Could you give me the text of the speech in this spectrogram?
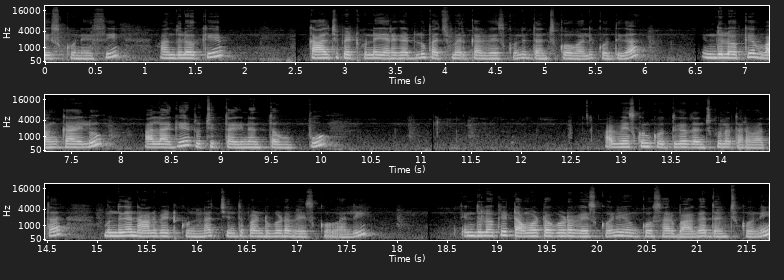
తీసుకునేసి అందులోకి కాల్చి పెట్టుకున్న ఎర్రగడ్డలు పచ్చిమిరకాయలు వేసుకొని దంచుకోవాలి కొద్దిగా. ఇందులోకి వంకాయలు అలాగే రుచికి తగినంత ఉప్పు అవి వేసుకొని కొద్దిగా దంచుకున్న తర్వాత ముందుగా నానబెట్టుకున్న చింతపండు కూడా వేసుకోవాలి. ఇందులోకి టమాటో కూడా వేసుకొని ఇంకోసారి బాగా దంచుకొని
